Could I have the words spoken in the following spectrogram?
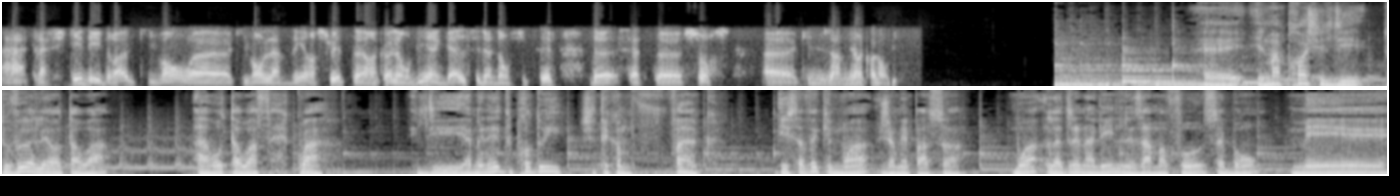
à trafiquer des drogues qui vont euh, qui vont l'amener ensuite en Colombie. Engel, c'est le nom fictif de cette euh, source euh, qui nous a amenés en Colombie. Et il m'approche, il dit, tu veux aller à Ottawa? À Ottawa, faire quoi? Il dit, amener du produit. J'étais comme, fuck. Il savait que moi, jamais pas ça. Moi, l'adrénaline, les armes à feu, c'est bon. Mais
